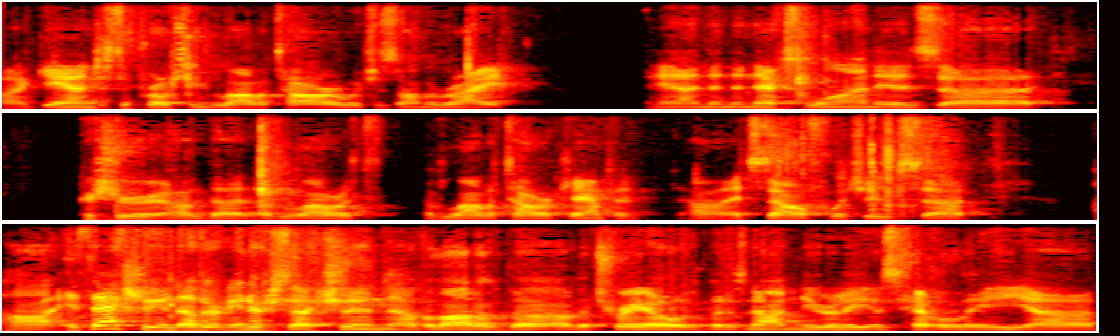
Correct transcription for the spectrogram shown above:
again, just approaching the Lava Tower, which is on the right. And then the next one is a picture of the, of the lava, of lava tower camp uh, itself, which is, uh, uh, it's actually another intersection of a lot of the, of the trails, but it's not nearly as heavily, uh,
